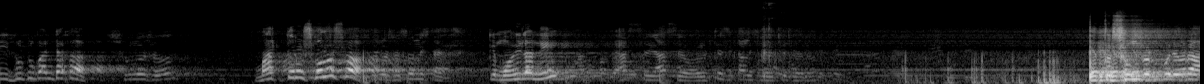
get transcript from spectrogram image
এই দুটো টাকা? ষোলোশো। মাত্র ষোলোশো? ষোলোশো চল্লিশ টাকা। কি মহিলা নেই? এত সুন্দর করে ওরা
